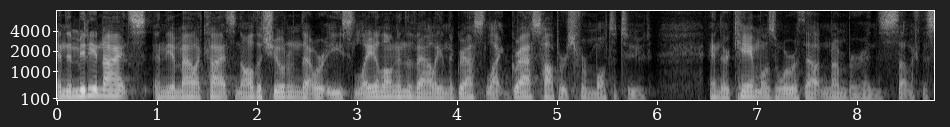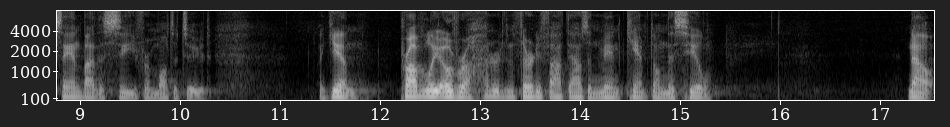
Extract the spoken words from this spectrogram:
And the Midianites and the Amalekites and all the children that were east lay along in the valley in the grass like grasshoppers for multitude. And their camels were without number, and like the sand by the sea for multitude. Again, probably over 135,000 men camped on this hill. Now,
